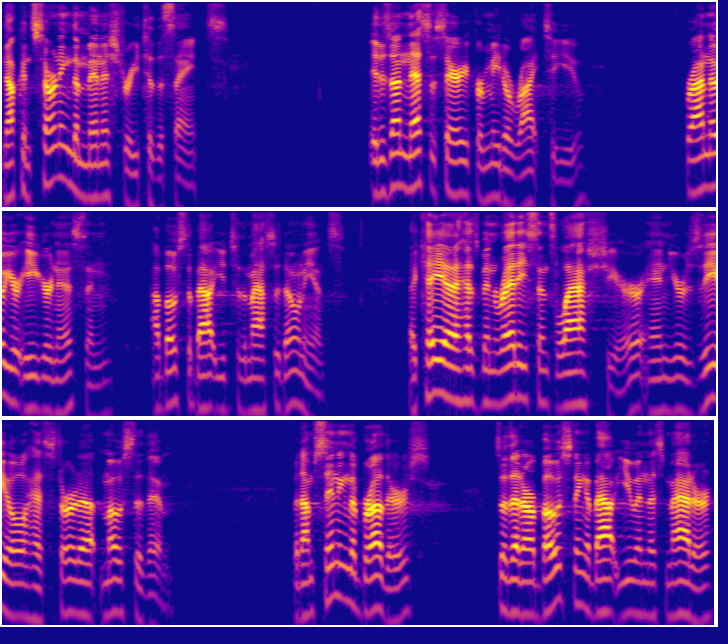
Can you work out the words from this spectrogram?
Now, concerning the ministry to the saints, it is unnecessary for me to write to you, for I know your eagerness, and I boast about you to the Macedonians. Achaia has been ready since last year, and your zeal has stirred up most of them. But I'm sending the brothers so that our boasting about you in this matter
